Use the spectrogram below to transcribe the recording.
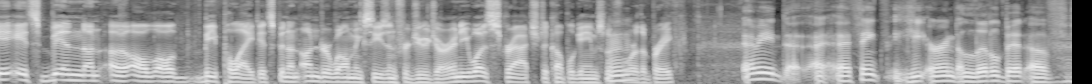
It- It's been, an, uh, I'll, I'll be polite. It's been an underwhelming season for Jujhar, and he was scratched a couple games before the break. I mean, I, I think he earned a little bit of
